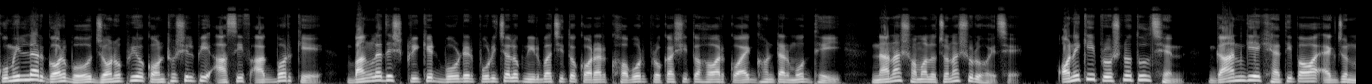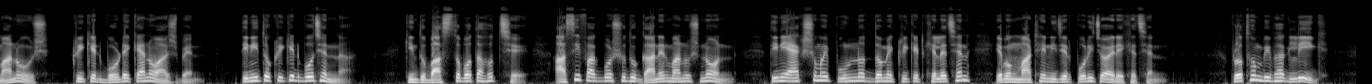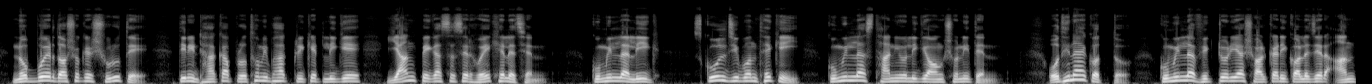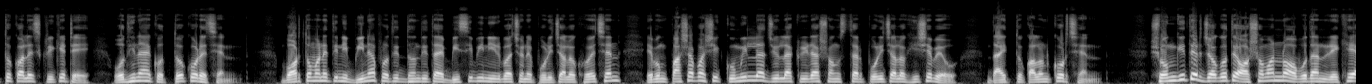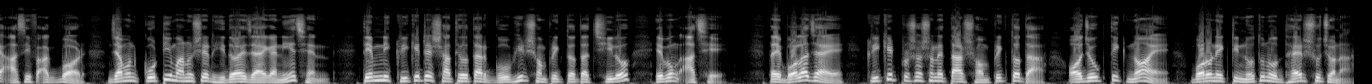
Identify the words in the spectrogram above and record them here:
কুমিল্লার গর্ব জনপ্রিয় কণ্ঠশিল্পী আসিফ আকবরকে বাংলাদেশ ক্রিকেট বোর্ডের পরিচালক নির্বাচিত করার খবর প্রকাশিত হওয়ার কয়েক ঘণ্টার মধ্যেই নানা সমালোচনা শুরু হয়েছে। অনেকেই প্রশ্ন তুলছেন, গান গেয়ে খ্যাতি পাওয়া একজন মানুষ ক্রিকেট বোর্ডে কেন আসবেন? তিনি তো ক্রিকেট বোঝেন না। কিন্তু বাস্তবতা হচ্ছে, আসিফ আকবর শুধু গানের মানুষ নন, তিনি একসময় পূর্ণোদ্যমে ক্রিকেট খেলেছেন এবং মাঠে নিজের পরিচয় রেখেছেন। প্রথম বিভাগ লিগ, নব্বইয়ের দশকের শুরুতে তিনি ঢাকা প্রথম বিভাগ ক্রিকেট লিগে ইয়াং পেগাসাসের হয়ে খেলেছেন। কুমিল্লা লীগ স্কুল জীবন থেকেই কুমিল্লা স্থানীয় লিগে অংশ নিতেন। অধিনায়কত্ব কুমিল্লা ভিক্টোরিয়া সরকারি কলেজের আন্তঃকলেজ ক্রিকেটে অধিনায়কত্ব করেছেন। বর্তমানে তিনি বিনা প্রতিদ্বন্দ্বিতায় বিসিবি নির্বাচনে পরিচালক হয়েছেন এবং পাশাপাশি কুমিল্লা জেলা ক্রীড়া সংস্থার পরিচালক হিসেবেও দায়িত্ব পালন করছেন। সঙ্গীতের জগতে অসামান্য অবদান রেখে আসিফ আকবর যেমন কোটি মানুষের হৃদয়ে জায়গা নিয়েছেন তেমনি ক্রিকেটের সাথেও তার গভীর সম্পৃক্ততা ছিল এবং আছে। তাই বলা যায়, ক্রিকেট প্রশাসনে তার সম্পৃক্ততা অযৌক্তিক নয়, বরং একটি নতুন অধ্যায়ের সূচনা।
